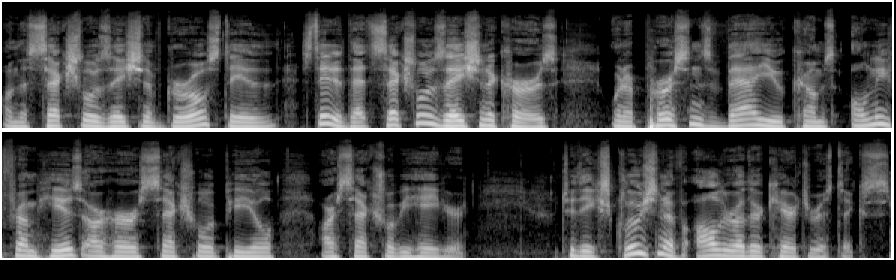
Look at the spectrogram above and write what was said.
on the sexualization of girls stated, stated that sexualization occurs when a person's value comes only from his or her sexual appeal or sexual behavior, to the exclusion of all their other characteristics.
